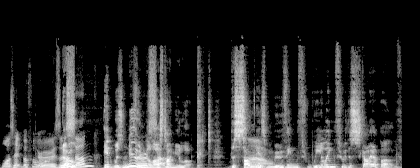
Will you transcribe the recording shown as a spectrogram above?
Was it before? Is the No. sun? It was noon the last sun? time you looked. The sun is Oh. moving, th- wheeling through the sky above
